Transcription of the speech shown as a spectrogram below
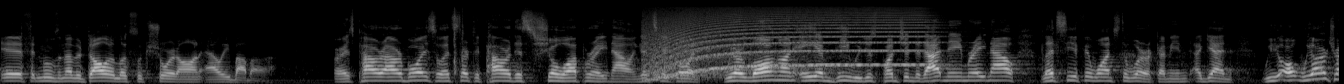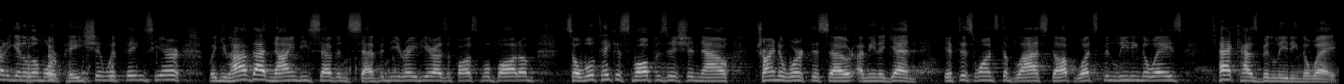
If it moves another dollar, let's look short on Alibaba. All right, it's Power Hour, boys. So let's start to power this show up right now and let's get going. We are long on AMD. We just punch into that name right now. Let's see if it wants to work. I mean, again, we are, we are trying to get a little more patient with things here, but you have that 97.70 right here as a possible bottom. So we'll take a small position now, trying to work this out. I mean, again, if this wants to blast up, what's been leading the ways? Tech has been leading the way.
